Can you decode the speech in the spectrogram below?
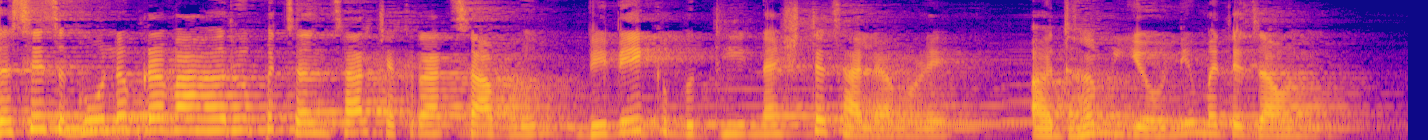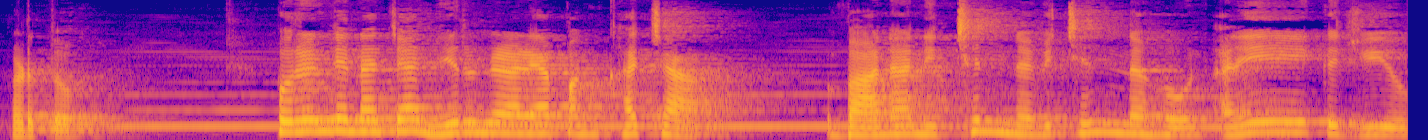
तसेच गुणप्रवाहरूप संसार चक्रात सापडून विवेक बुद्धी नष्ट झाल्यामुळे अधम योनीमध्ये जाऊन पडतो. पुरंजनाच्या निरनिराळ्या पंखाच्या बाणाने विछिन्न होऊन अनेक जीव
